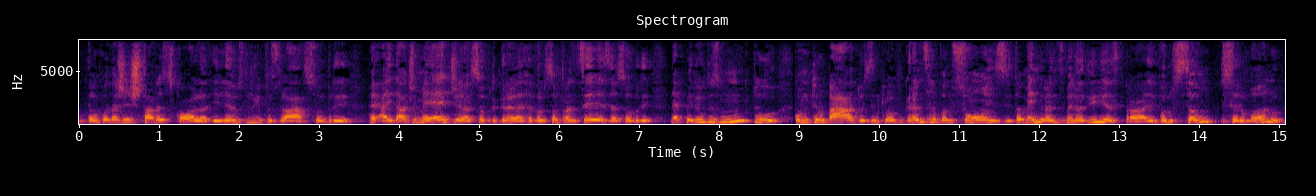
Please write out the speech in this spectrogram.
Então, quando a gente está na escola e lê os livros lá sobre é, a Idade Média, sobre a Revolução Francesa, sobre né, períodos muito conturbados em que houve grandes revoluções e também grandes melhorias para a evolução do ser humano,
